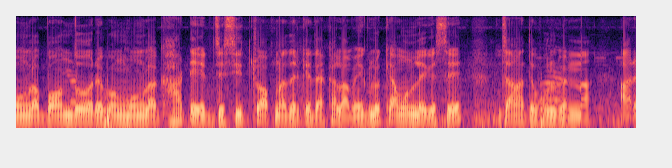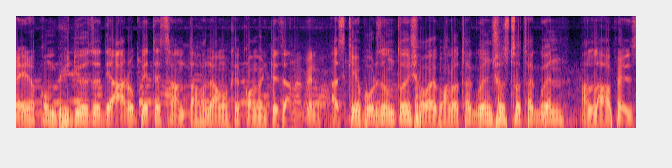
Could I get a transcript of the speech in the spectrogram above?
মোংলা বন্দর এবং মোংলা ঘাটের যে চিত্র আপনাদেরকে দেখালাম, এগুলো কেমন লেগেছে জানাতে ভুলবেন না। আর এরকম ভিডিও যদি আরও পেতে চান, তাহলে আমাকে কমেন্টে জানাবেন। আজকে এ পর্যন্তই, সবাই ভালো থাকবেন, সুস্থ থাকবেন, আল্লাহ হাফেজ।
